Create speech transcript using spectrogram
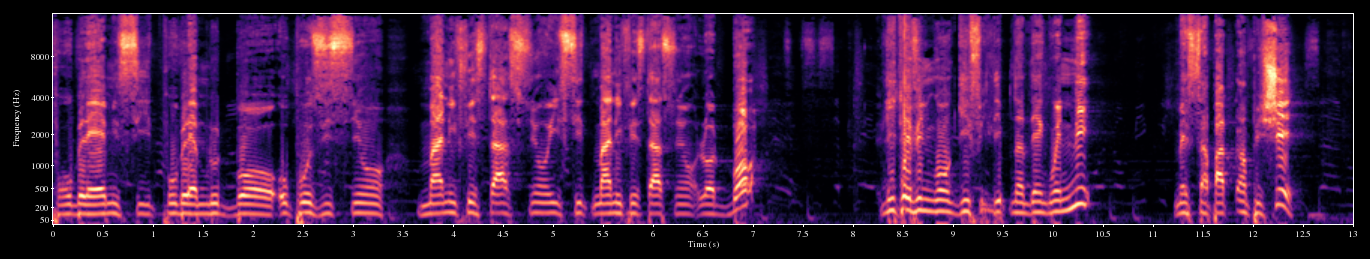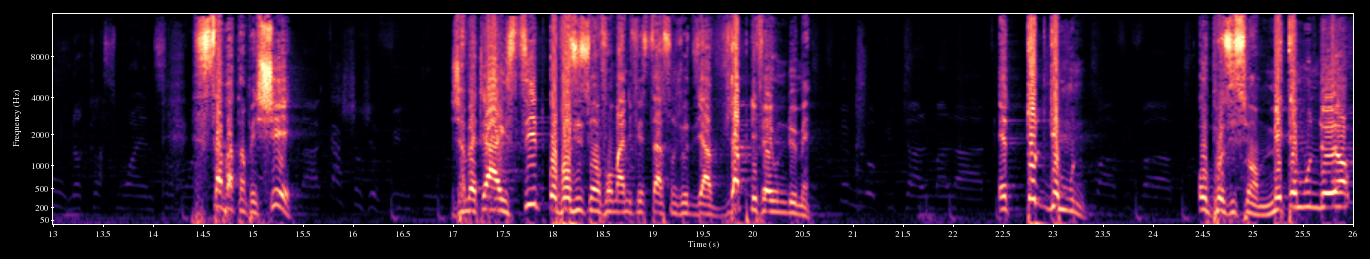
Problème ici, problème l'autre bord, opposition, manifestation ici, manifestation l'autre bord. Li te Guy Philippe dans Dengweni, mais ça pas empêché. Ça pas t'empêcher. Jean-Bertrand Aristide, opposition font manifestation, je dis à viap de faire une demain. Et tout le monde, opposition, mettez moun dehors,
